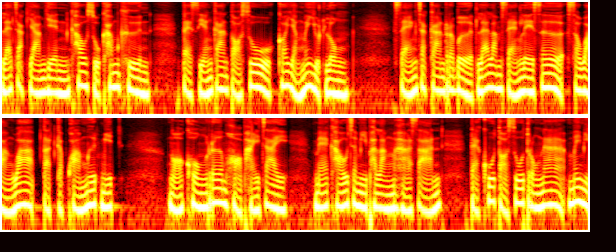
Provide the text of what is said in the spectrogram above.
และจากยามเย็นเข้าสู่ค่ำคืน แต่เสียงการต่อสู้ก็ยังไม่หยุดลง แสงจากการระเบิดและลำแสงเลเซอร์ สว่างวาบตัดกับความมืดมิด หงอคงเริ่มหอบหายใจ แม้เขาจะมีพลังมหาศาล แต่คู่ต่อสู้ตรงหน้าไม่มี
